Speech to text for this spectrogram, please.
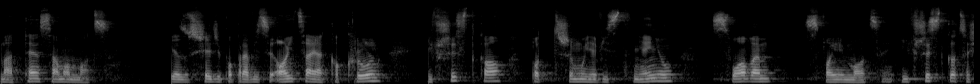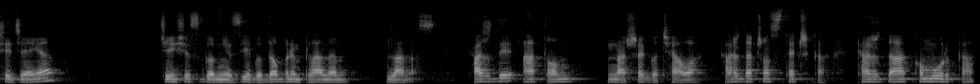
ma tę samą moc. Jezus siedzi po prawicy Ojca jako król i wszystko podtrzymuje w istnieniu słowem swojej mocy. I wszystko, co się dzieje, dzieje się zgodnie z Jego dobrym planem dla nas. Każdy atom naszego ciała, każda cząsteczka, każda komórka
